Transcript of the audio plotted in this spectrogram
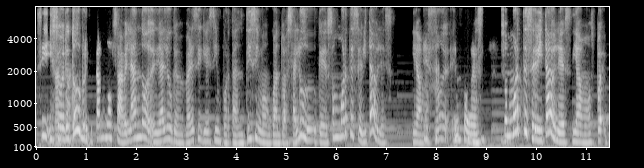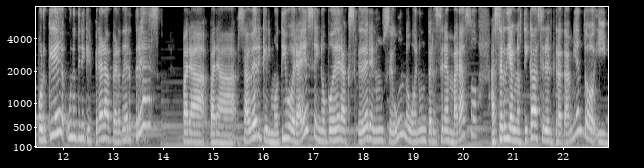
Sí. y sobre todo porque estamos hablando de algo que me parece que es importantísimo en cuanto a salud, que son muertes evitables, digamos, ¿no? son muertes evitables, digamos. ¿Por qué uno tiene que esperar a perder tres para, para, saber que el motivo era ese y no poder acceder en un segundo o en un tercer embarazo, a ser diagnosticada, hacer el tratamiento y,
